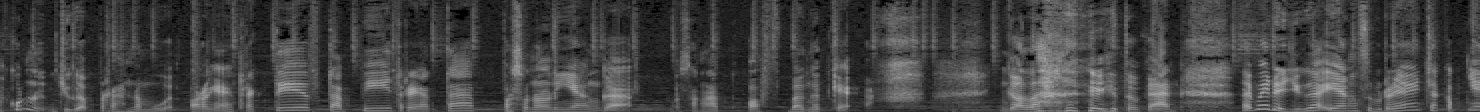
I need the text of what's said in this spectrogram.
aku juga pernah nemu orang yang atraktif tapi ternyata personalnya nggak sangat off banget kayak enggak lah gitu kan. Tapi ada juga yang sebenarnya cakepnya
